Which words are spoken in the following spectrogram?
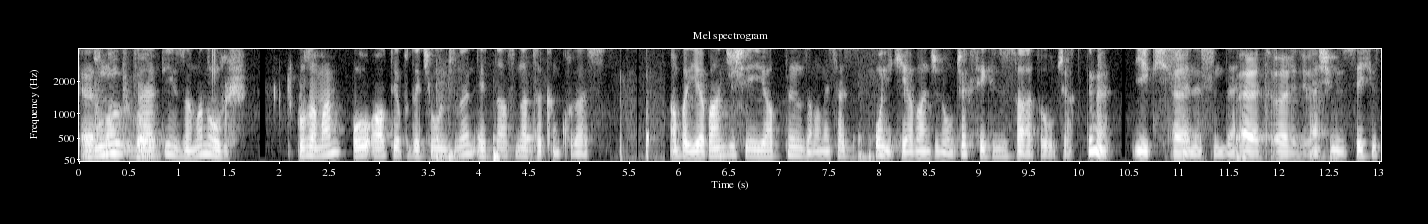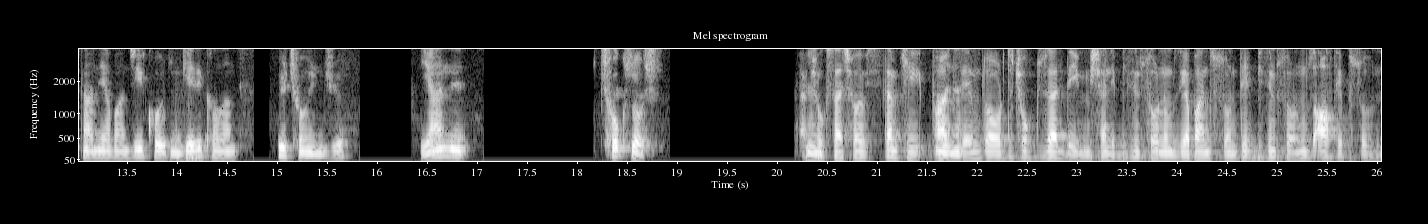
Evet, Bunu mantıklı olur. verdiğin zaman olur. O zaman o altyapıdaki oyuncuların etrafına takım kurarsın. Ama yabancı şeyi yaptığın zaman mesela 12 yabancı ne olacak? 8'i sahada olacak değil mi? İlk Evet. senesinde. Evet öyle diyor. Yani şimdi 8 tane yabancıyı koydun. Geri kalan 3 oyuncu. Yani çok zor. Ya çok saçma bir sistem ki Fatih Aynen. Terim de orada çok güzel değinmiş. Hani bizim sorunumuz yabancı sorunu değil, bizim sorunumuz altyapı sorunu.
